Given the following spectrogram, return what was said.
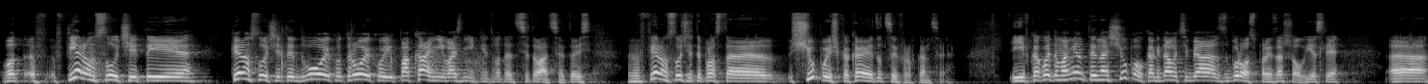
Вот в первом случае ты в первом случае ты двойку, тройку, и пока не возникнет вот эта ситуация. То есть в первом случае ты просто щупаешь, какая это цифра в конце. И в какой-то момент ты нащупал, когда у тебя сброс произошел. Если э,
